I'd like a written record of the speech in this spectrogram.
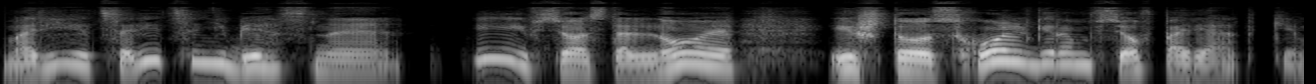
Мария, царица небесная, и все остальное, и что с Хольгером все в порядке.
